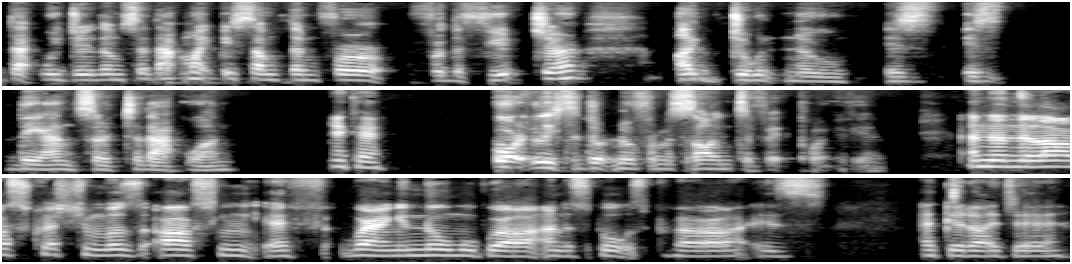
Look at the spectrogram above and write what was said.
that we do them. So that might be something for for the future. I don't know is is the answer to that one. Okay. Or at least I don't know from a scientific point of view. And then the last question was asking if wearing a normal bra and a sports bra is a good idea.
